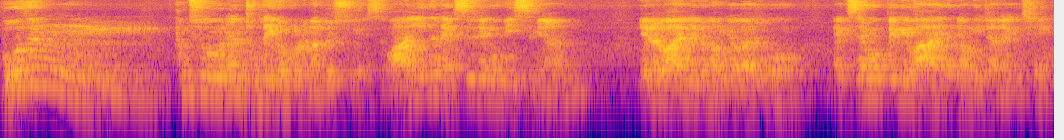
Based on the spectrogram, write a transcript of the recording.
모든 함수는 전부 다 이런 걸로 만들 수가 있어. y는 x제곱이 있으면 얘를 y를 이로 넘겨가지고 x제곱 빼기 y는 0이잖아. 그치?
